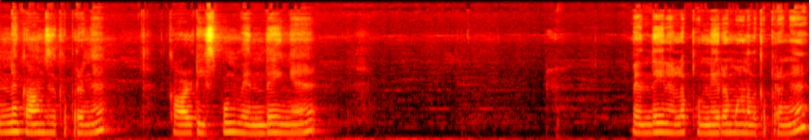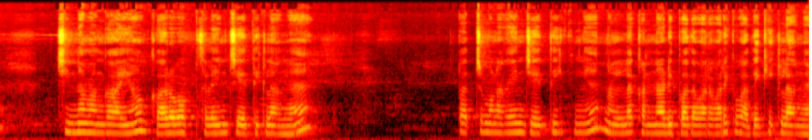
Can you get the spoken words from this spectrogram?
எண்ணெய் காஞ்சதுக்கப்புறங்க கால் டீஸ்பூன் வெந்தயங்க. வெந்தயம் நல்லா பொன்னிறமானதுக்கப்புறங்க சின்ன வெங்காயம் கருவேப்பிலையும் சேர்த்திக்கலாங்க. பச்சை மிளகாயும் சேர்த்திக்கிங்க. நல்லா கண்ணாடி பதம் வர வரைக்கும் வதக்கிக்கலாங்க.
